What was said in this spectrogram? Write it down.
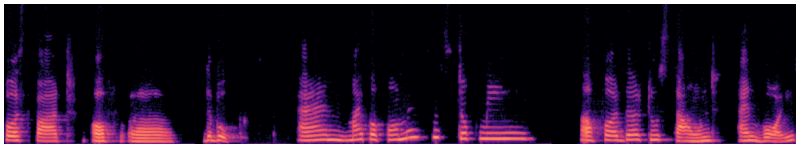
first part of uh, the book. And my performances took me uh, further to sound and voice.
